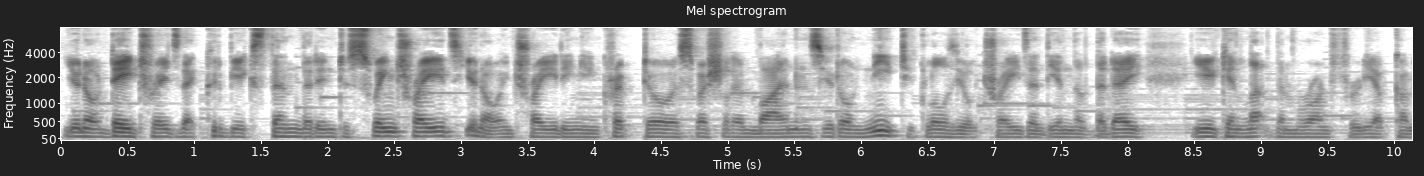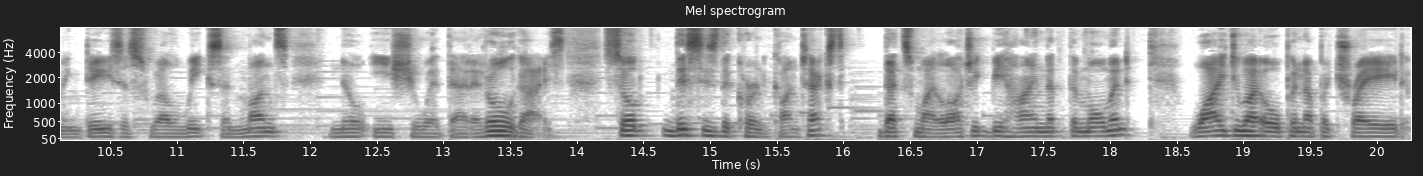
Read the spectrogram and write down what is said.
you know, day trades that could be extended into swing trades. You know, in trading in crypto, especially on Binance, you don't need to close your trades at the end of the day. You can let them run for the upcoming days as well, weeks and months. No issue with that at all, guys. So this is the current context. That's my logic behind at the moment. Why do I open up a trade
